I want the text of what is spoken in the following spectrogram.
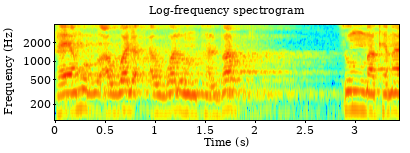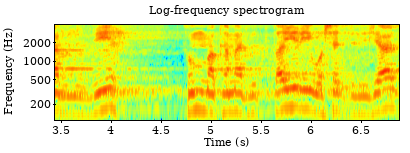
فيمر أول أولهم كالبرق ثم كمر الريح ثم كمر الطير وشد الرجال.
